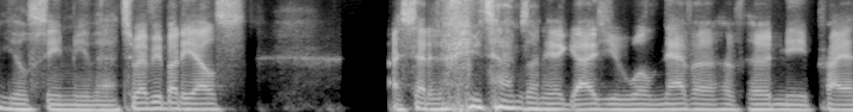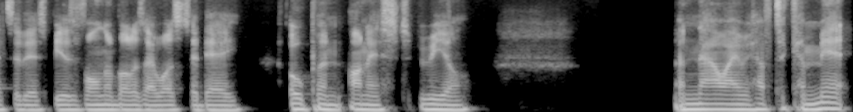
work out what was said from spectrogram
You'll see me there. To everybody else, I said it a few times on here, guys. You will never have heard me prior to this be as vulnerable as I was today open, honest, real. And now I have to commit,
